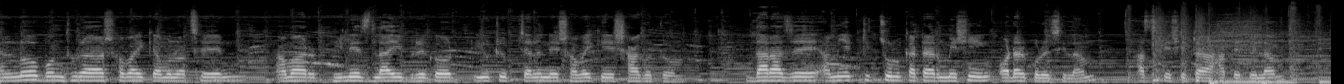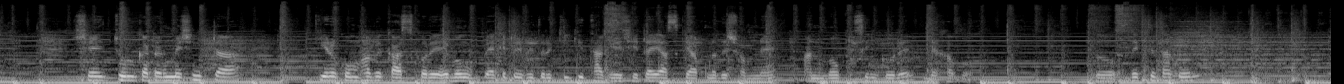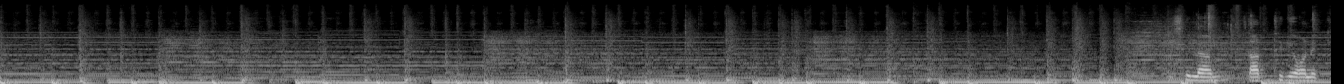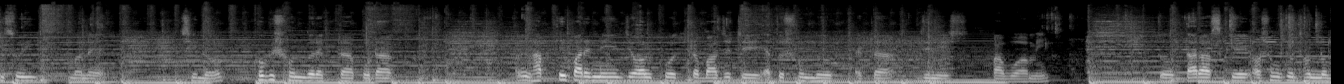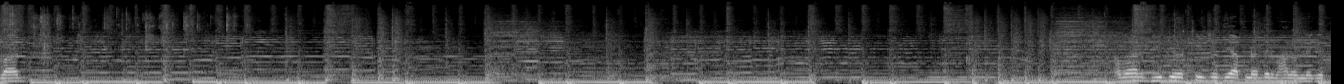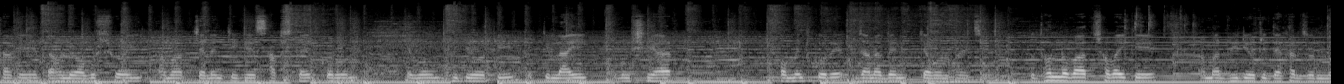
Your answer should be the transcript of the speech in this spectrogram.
Hello বন্ধুরা, সবাই কেমন আছেন? আমার ভিলেজ লাইভ রেকর্ড ইউটিউব চ্যানেলে সবাইকে স্বাগতম। দারাজে আমি একটি চুল কাটার মেশিন অর্ডার করেছিলাম, আজকে সেটা হাতে পেলাম। সেই চুল কাটার মেশিনটা কীরকমভাবে কাজ করে এবং প্যাকেটের ভিতরে কি কি থাকে সেটাই আজকে আপনাদের সামনে আনবক্সিং করে দেখাবো। তো দেখতে থাকুন। ছিলাম তার থেকে অনেক কিছুই মানে ছিল। খুবই সুন্দর একটা প্রোডাক্ট আমি ভাবতেই পারিনি যে অল্প একটা বাজেটে এত সুন্দর একটা জিনিস পাবো আমি। তো তার আজকে অসংখ্য ধন্যবাদ। আমার ভিডিওটি যদি আপনাদের ভালো লেগে থাকে, তাহলে অবশ্যই আমার চ্যানেলটিকে সাবস্ক্রাইব করুন এবং ভিডিওটি একটি লাইক এবং শেয়ার, কমেন্ট করে জানাবেন কেমন হয়েছে। তো ধন্যবাদ সবাইকে আমার ভিডিওটি দেখার জন্য।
